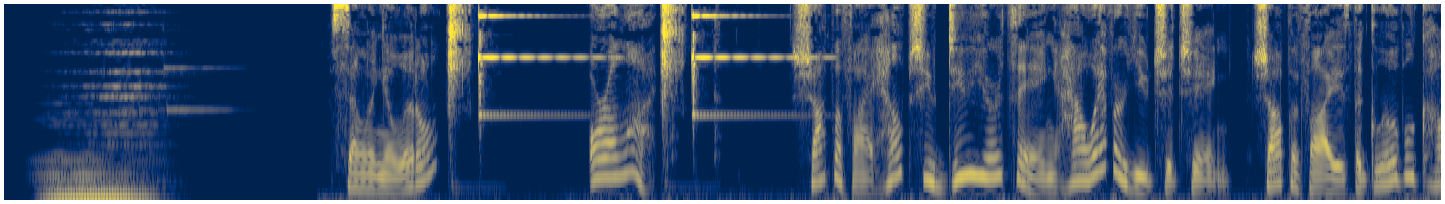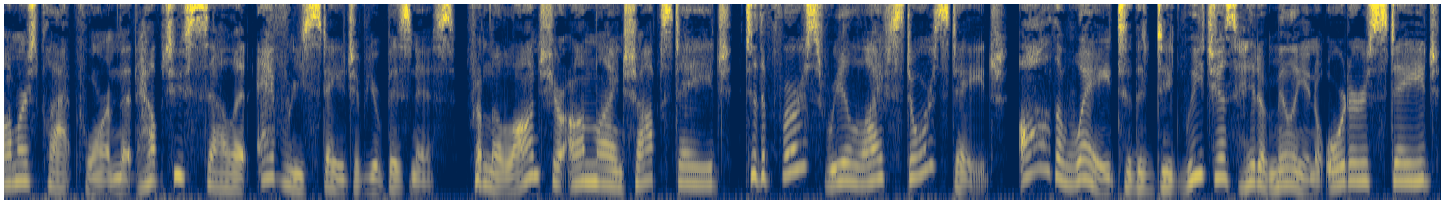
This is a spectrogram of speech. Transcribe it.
Selling a little or a lot? Shopify helps you do your thing however you cha-ching. Shopify is the global commerce platform that helps you sell at every stage of your business. From the launch your online shop stage to the first real life store stage, all the way to the did we just hit a million orders stage.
